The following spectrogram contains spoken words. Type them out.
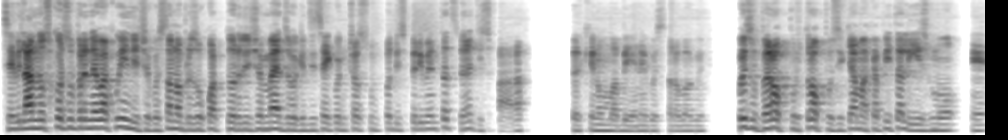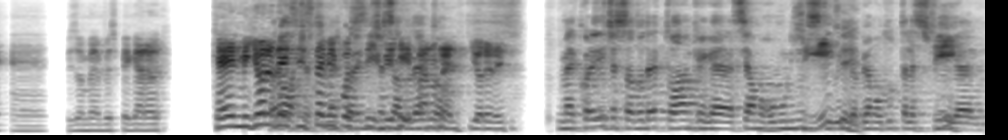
se l'anno scorso prendeva 15, quest'anno ha preso 14 e mezzo perché ti sei concesso un po' di sperimentazione, ti spara. Perché non va bene questa roba qui. Questo però purtroppo si chiama capitalismo e eh, bisognerebbe spiegare che è il migliore Però, dei cioè, sistemi possibili, ma non detto- è il migliore dei sistemi. Mercoledì c'è stato detto anche che siamo comunisti, Sì, quindi sì. abbiamo tutte le sfighe.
